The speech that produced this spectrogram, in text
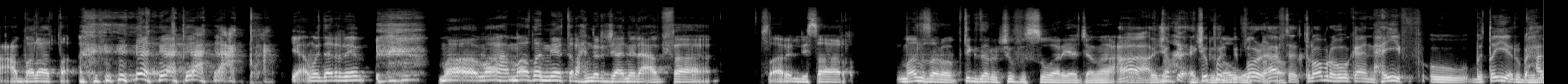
عبلاطه يا مدرب ما ما ما ظنيت رح نرجع نلعب فصار اللي صار. منظره بتقدروا تشوفوا الصور يا جماعة. آه شوف شوف ال before. After طول عمره هو كان نحيف وبيطير ضحك.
